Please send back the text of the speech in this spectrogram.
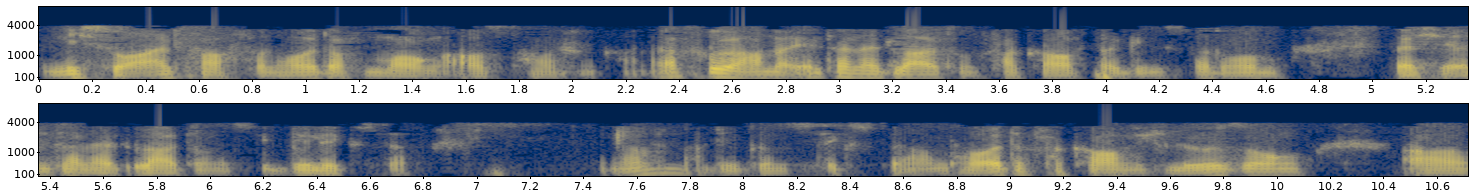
nicht so einfach von heute auf morgen austauschen kann. Ja, früher haben wir Internetleitung verkauft, da ging es darum, welche Internetleitung ist die billigste, ja, die günstigste. Und heute verkaufe ich Lösungen, äh,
